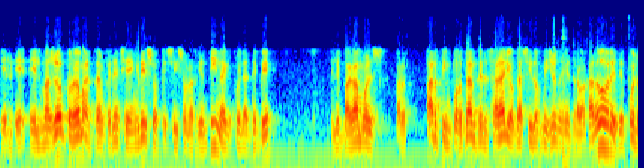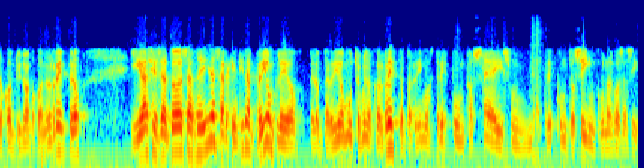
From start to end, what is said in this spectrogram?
el, mayor programa de transferencia de ingresos que se hizo en Argentina, que fue la ATP. Le pagamos parte importante del salario a casi dos millones de trabajadores, después los continuamos con el repro. Y gracias a todas esas medidas, Argentina perdió empleo, pero perdió mucho menos que el resto, perdimos 3.6, 3.5, una cosa así.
